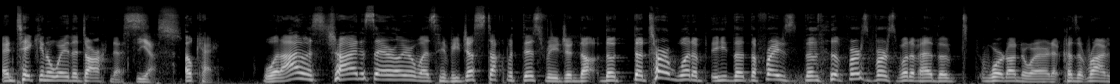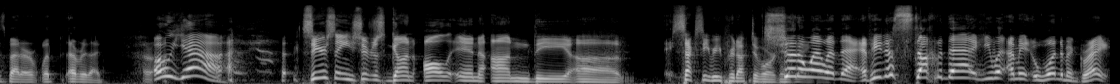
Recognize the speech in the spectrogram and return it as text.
and taking away the darkness. Yes. Okay. What I was trying to say earlier was if he just stuck with this region, the the, the term would have he, the the phrase the, the first verse would have had the word underwear in it because it rhymes better with everything. Oh yeah. So you're saying he should have just gone all in on the uh, sexy reproductive organs? Should have went with that. If he just stuck with that, he would. I mean, it wouldn't have been great.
